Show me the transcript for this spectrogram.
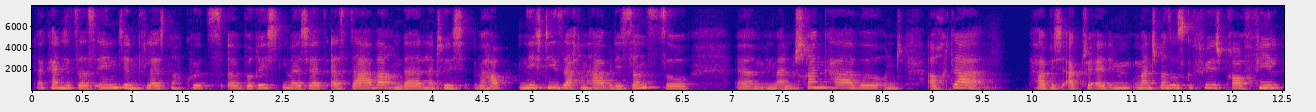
Da kann ich jetzt aus Indien vielleicht noch kurz äh, berichten, weil ich ja jetzt erst da war und da natürlich überhaupt nicht die Sachen habe, die ich sonst so ähm, in meinem Schrank habe. Und auch da habe ich aktuell manchmal so das Gefühl, ich brauche viel,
